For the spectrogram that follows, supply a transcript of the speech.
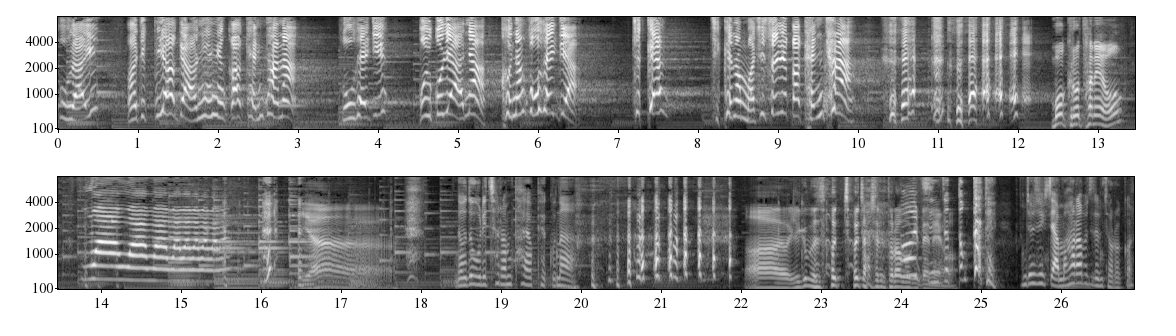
후라이? 아직 삐약이 아니니까 괜찮아. 소세지? 꿀꿀이 아니야. 그냥 소세지야. 치킨? 치킨은 맛있으니까 괜찮아. 뭐 그렇다네요. 와와와와와와와. 이야. 너도 우리처럼 타협했구나. 아 읽으면서 저 자신을 아, 돌아보게 되네요. 진짜 똑같아. 문전식 씨 아마 할아버지 되면 저럴 걸.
